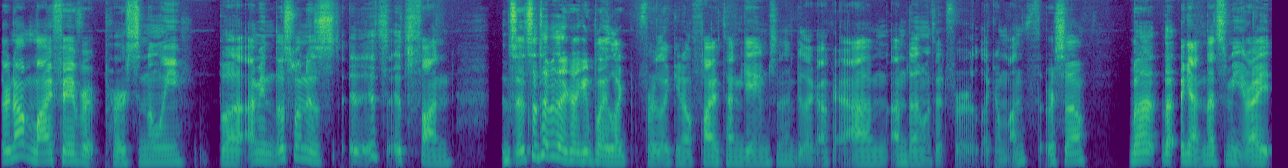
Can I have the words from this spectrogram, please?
They're not my favorite personally, but I mean this one is it's it's fun. It's it's the type of deck I can play like for like you know five ten games and then be like okay I'm I'm done with it for like a month or so. But that, again, that's me, right?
